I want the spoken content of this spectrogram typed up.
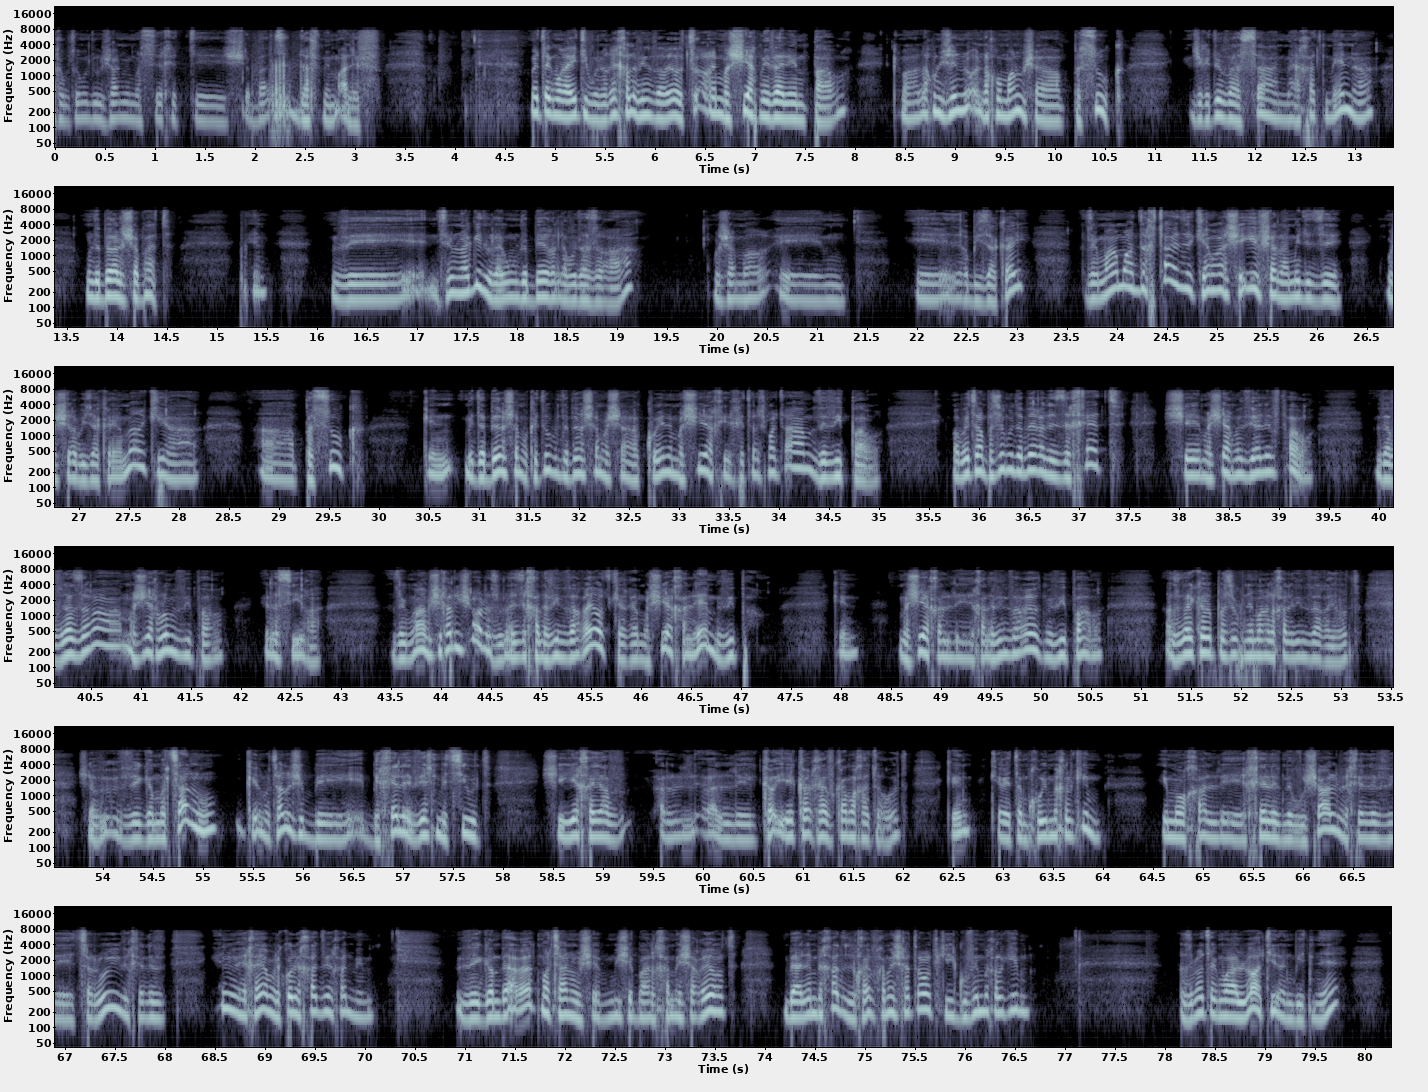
אנחנו בתלמוד ירושלמי מסכת אה, שבת, דף מ"א. אומרת הגמרא, הייתי בו, נראה חלבים ואריות, הרי משיח מביא עליהם פר. כלומר, אנחנו, נשאנו, אנחנו אמרנו שהפסוק שכתוב ועשה מאחת מהנה, הוא מדבר על שבת. כן? וניסינו להגיד, אולי הוא מדבר על עבודה זרה, כמו שאמר אה, אה, רבי זכאי. אז הגמרא אמרה, דחתה את זה, כי אמרה שאי אפשר להעמיד את זה כמו שרבי זכאי אמר, כי הפסוק כן, מדבר שם, כתוב מדבר שם שהכהן המשיח יחטא שמת העם והביא פר. כלומר בעצם הפסוק מדבר על איזה חטא שמשיח מביא עליו פר. ועבודה זרה, משיח לא מביא פר, אלא שעירה. אז הגמרא ממשיכה לשאול, אז אולי זה חלבים ואריות, כי הרי המשיח עליהם מביא פר. כן? משיח על חלבים ואריות מביא פר. אז אולי כל פסוק נאמר על חלבים ואריות. עכשיו, וגם מצאנו, כן, מצאנו שבחלב יש מציאות שיהיה חייב על, על, יהיה חייב כמה חטאות, כן? כי הרי המחויים מחלקים. אם הוא אכל אה, חלב מבושל וחלב אה, צלוי וחלב, כן, הוא חייב על כל אחד ואחד מהם. וגם באריות מצאנו שמי שבעל חמש אריות, בעלם אחד, אז הוא חייב חמש חטאות, כי גופים מחלקים. אז אומרת הגמרא, לא עתידן ביטנה,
